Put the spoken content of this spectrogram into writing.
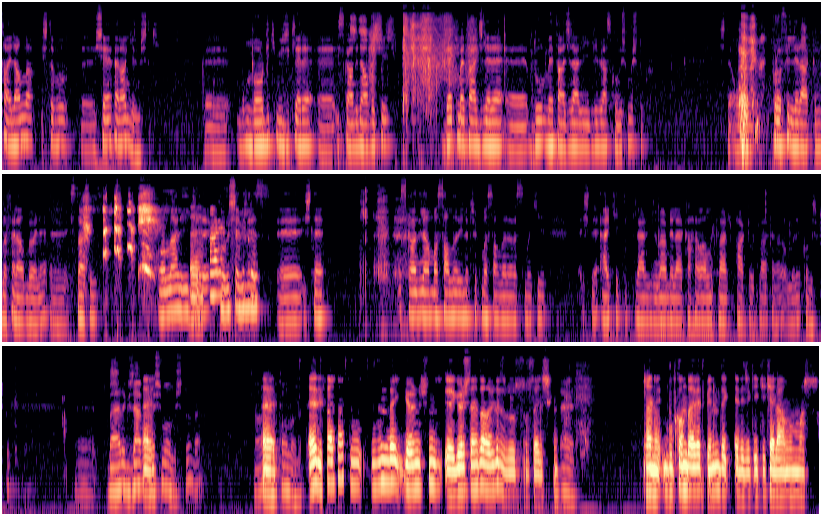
Taylan'la işte bu e, şeye falan girmiştik. E, bu Nordik müziklere, e, İskandinav'daki death metalcilere, e, doom metalcilerle ilgili biraz konuşmuştuk. İşte onların profilleri hakkında falan böyle e, isterseniz onlarla ilgili de Evet. konuşabiliriz. E, işte İskandinav masallarıyla Türk masalları arasındaki işte erkeklikler, bilmem neler, kahramanlıklar, farklılıklar falan onları hep konuşmuştuk. Ee, bayağı da güzel bir Evet. konuşma olmuştu da. Ama Evet. olmadı. Evet istersen siz- sizin de görünüşünüz, e, görüşlerinizi alabiliriz bu hususa ilişkin. Evet. Yani bu konuda evet benim de edecek iki kelamım var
